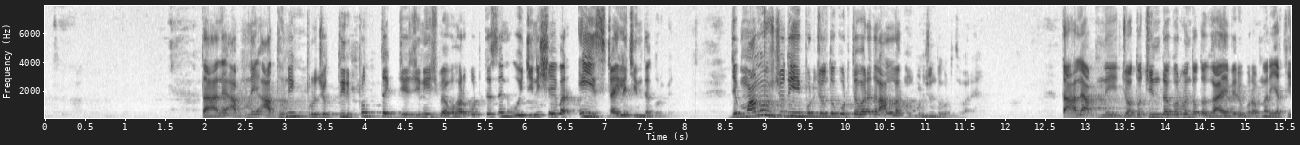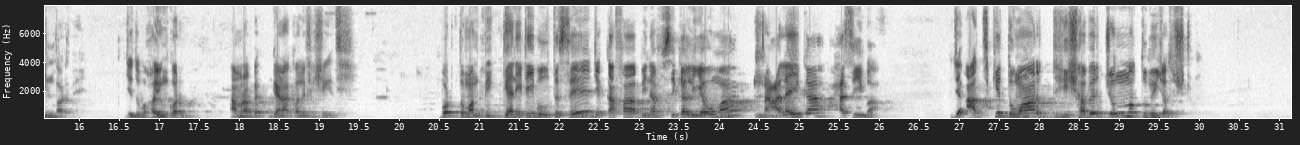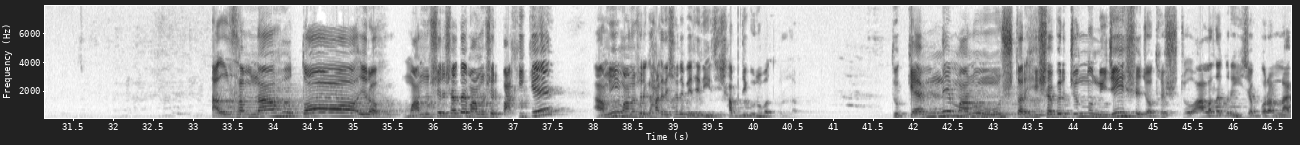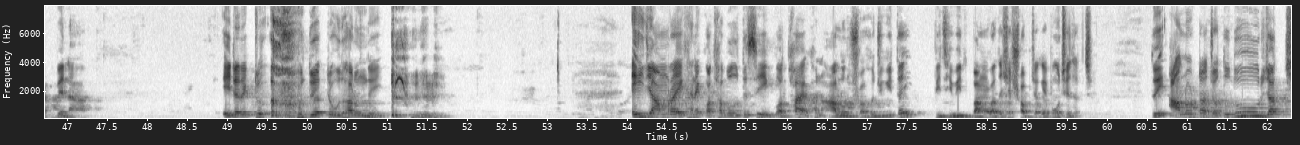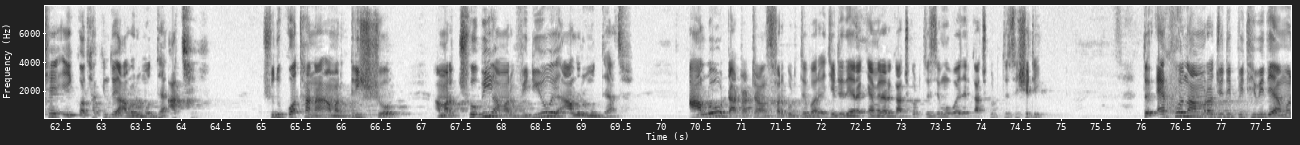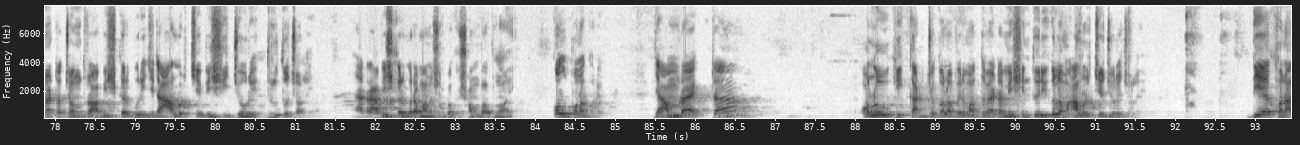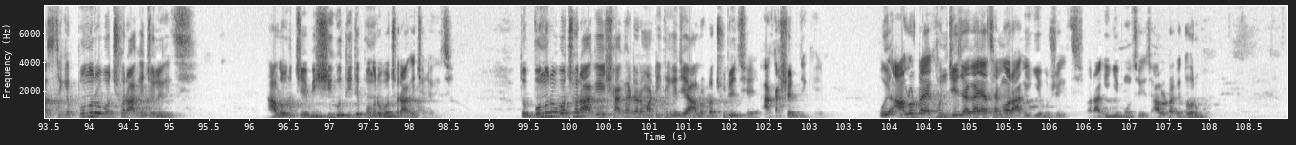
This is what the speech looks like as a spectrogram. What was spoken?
তাহলে আপনি আধুনিক প্রযুক্তির প্রত্যেক যে জিনিস ব্যবহার করতেছেন, ওই জিনিসে এবার এই স্টাইলে চিন্তা করবেন। যে মানুষ যদি এই পর্যন্ত করতে পারে, তাহলে আল্লাহ কোন পর্যন্ত করতে পারে? তাহলে আপনি যত চিন্তা করবেন, তত গায়েবের উপর আপনার ইয়াকিন বাড়বে। যেহেতু ভয়ঙ্কর আমরা গেড়া কলে ফেসে গেছি। বর্তমান বিজ্ঞান এটাই বলতেছে যে, কাফা বিনাফসিকাল ইয়াউমা আলাইকা হাসিবা। যে আজকে তোমার হিসাবের জন্য তুমি যথেষ্ট। আলজামনাহু তাইরাহু মানুষের সাথে মানুষের পাখিকে আমি মানুষের ঘাড়ের সাথে বেঁধে দিয়েছি, শাব্দিক অনুবাদ করলাম। তো কেমনে মানুষ তার হিসাবের জন্য নিজেই সে যথেষ্ট, আলাদা করে হিসাব করা লাগবে না? এটার একটু দু একটা উদাহরণ দেই। এই যে আমরা এখানে কথা বলতেছি, এই কথা এখন আলোর সহযোগিতায় পৃথিবীর বাংলাদেশের সব জায়গায় পৌঁছে যাচ্ছে। তো এই আলোটা যতদূর যাচ্ছে, এই কথা কিন্তু এই আলোর মধ্যে আছে। শুধু কথা না, আমার দৃশ্য, আমার ছবি, আমার ভিডিও এই আলোর মধ্যে আছে। আলো ডাটা ট্রান্সফার করতে পারে, যেটা দিয়ে ক্যামেরার কাজ করতেছে, মোবাইলের কাজ করতেছে সেটি তো এখন আমরা যদি পৃথিবীতে এমন একটা যন্ত্র আবিষ্কার করি, যেটা আলোর চেয়ে বেশি জোরে, দ্রুত চলে এটা আবিষ্কার করা মানুষের পক্ষে সম্ভব নয়। কল্পনা করে যে আমরা একটা অলৌকিক কার্যকলাপের মাধ্যমে একটা মেশিন তৈরি করলাম, আলোর চেয়ে জোরে চলে দিয়ে এখন আজ থেকে পনেরো বছর আগে চলে গেছি। আলোর চেয়ে বেশি গতিতে পনেরো বছর আগে চলে গেছি। তো পনেরো বছর আগে সাঘাটার মাটি থেকে যে আলোটা ছুটেছে আকাশের দিকে, ওই আলোটা এখন যে জায়গায় আছে আমি ওর আগে গিয়ে বসে গেছি, ওর আগে গিয়ে পৌঁছে গেছি, আলোটাকে ধরবো।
